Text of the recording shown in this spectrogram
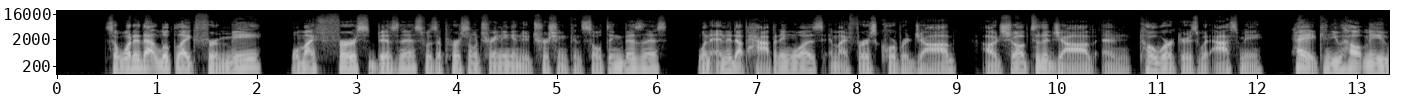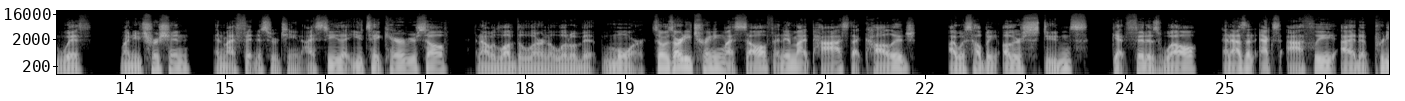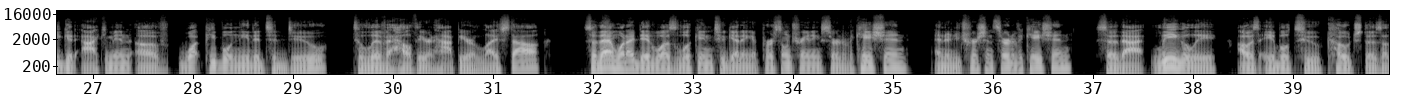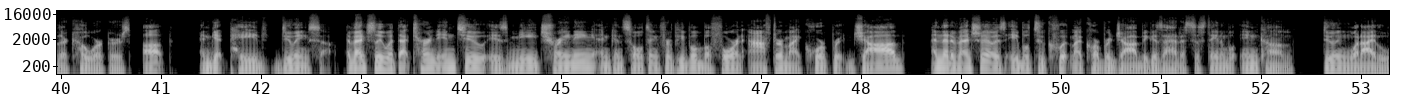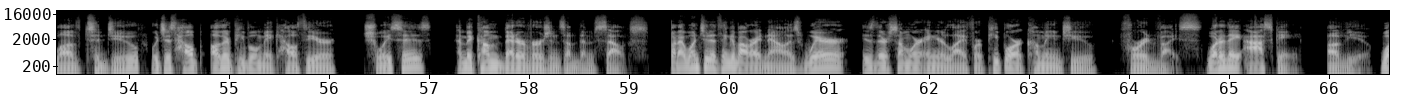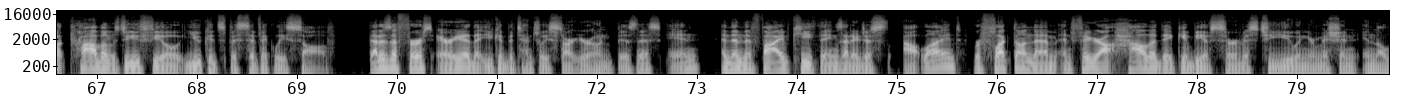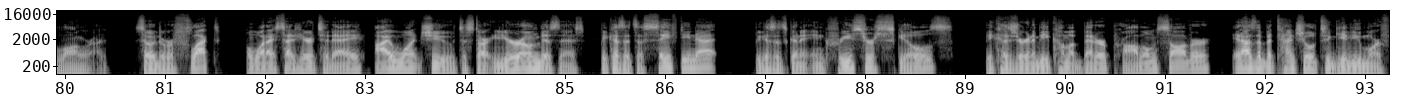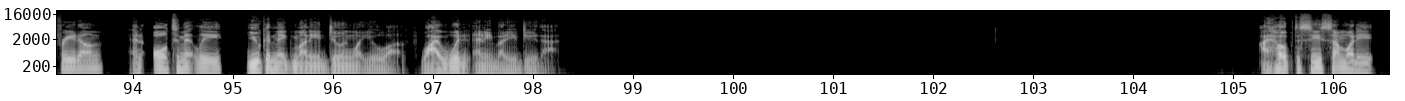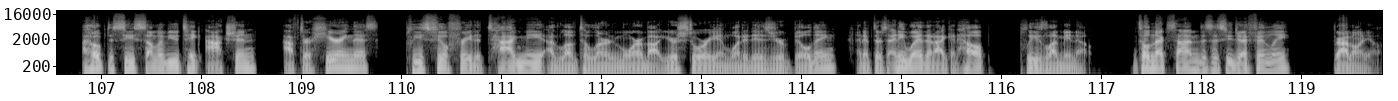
So what did that look like for me? Well, my first business was a personal training and nutrition consulting business. What ended up happening was in my first corporate job, I would show up to the job and coworkers would ask me, Hey, can you help me with my nutrition and my fitness routine? I see that you take care of yourself and I would love to learn a little bit more. So I was already training myself. And in my past at college, I was helping other students get fit as well. And as an ex athlete, I had a pretty good acumen of what people needed to do to live a healthier and happier lifestyle. So then what I did was look into getting a personal training certification and a nutrition certification so that legally I was able to coach those other coworkers up and get paid doing so. Eventually, what that turned into is me training and consulting for people before and after my corporate job. And then eventually I was able to quit my corporate job because I had a sustainable income doing what I love to do, which is help other people make healthier choices and become better versions of themselves. What I want you to think about right now is where is there somewhere in your life where people are coming to you for advice? What are they asking of you? What problems do you feel you could specifically solve? That is the first area that you could potentially start your own business in. And then the five key things that I just outlined, reflect on them and figure out how that they can be of service to you and your mission in the long run. So to reflect on what I said here today, I want you to start your own business because it's a safety net, because it's going to increase your skills, because you're going to become a better problem solver. It has the potential to give you more freedom. And ultimately, you can make money doing what you love. Why wouldn't anybody do that? I hope to see somebody, I hope to see some of you take action after hearing this. Please feel free to tag me. I'd love to learn more about your story and what it is you're building. And if there's any way that I could help, please let me know. Until next time, this is CJ Finley. Drive on y'all.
